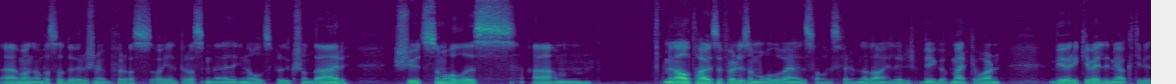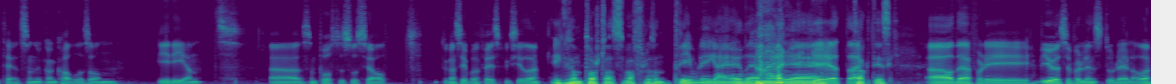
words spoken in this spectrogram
Uh, mange ambassadører som jobber for oss og hjelper oss med innholdsproduksjon der. Shoots som holdes. Um, men alt har jo selvfølgelig som mål å være salgsfremmende, da, eller bygge opp merkevaren. Vi gjør ikke veldig mye aktivitet som du kan kalle sånn i rent eh, som postes sosialt, du kan si på en Facebook-side. Ikke sånn torsdagsvaffel og sånn trivelige greier. Det er mer eh, taktisk. Uh, det er fordi Vi gjør selvfølgelig en stor del av det.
